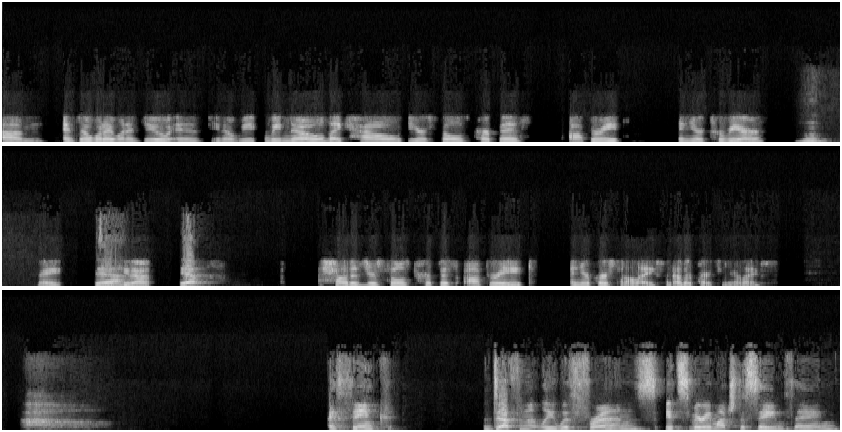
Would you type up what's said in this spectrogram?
um, and so what I want to do is, you know, we we know like how your soul's purpose operates in your career, mm-hmm. right? Yeah. You see that? Yep. How does your soul's purpose operate in your personal life and other parts in your life? I think definitely with friends, it's very much the same thing.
